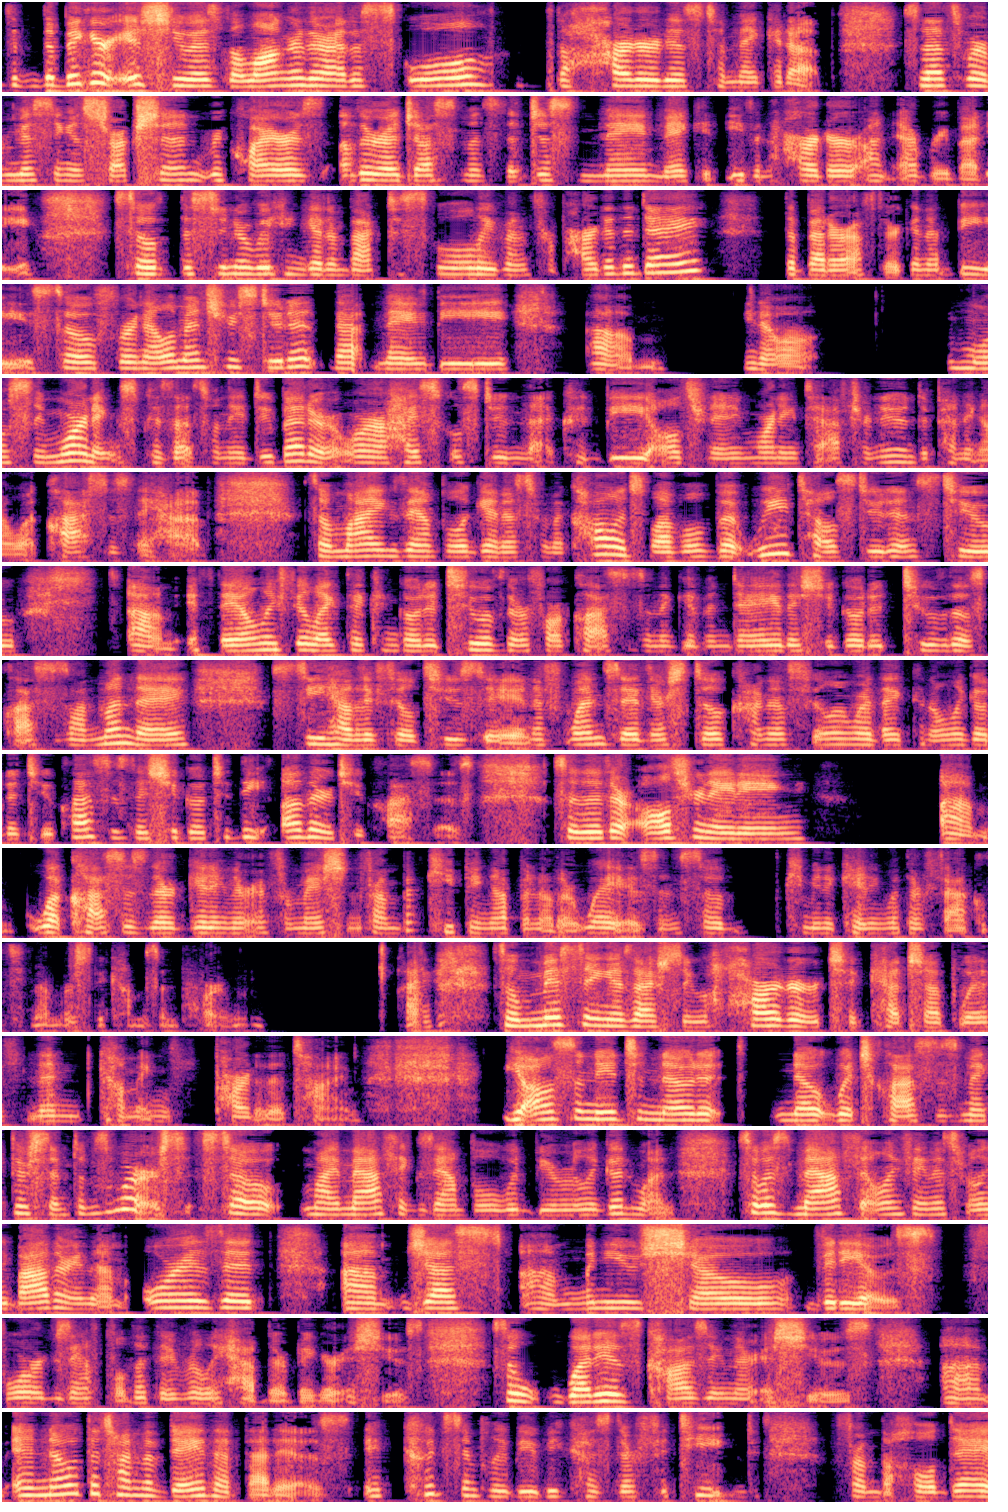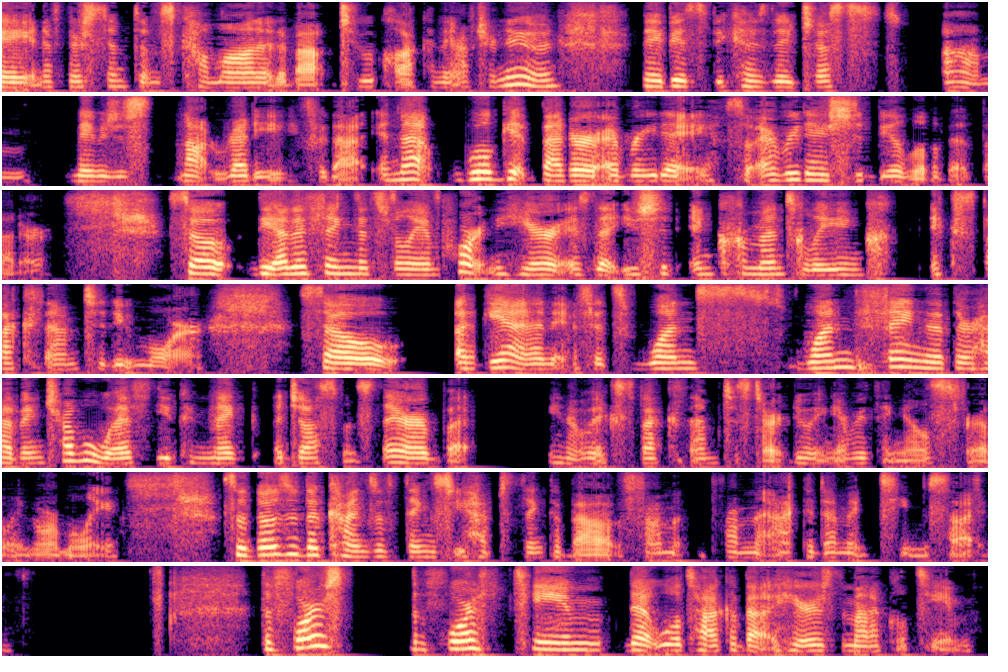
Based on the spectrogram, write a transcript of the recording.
The, the bigger issue is the longer they're out of school, the harder it is to make it up. So that's where missing instruction requires other adjustments that just may make it even harder on everybody. So the sooner we can get them back to school, even for part of the day, the better off they're going to be. So for an elementary student, that may be, um, you know, mostly mornings because that's when they do better, or a high school student that could be alternating morning to afternoon depending on what classes they have. So my example again is from the college level, but we tell students to, um, if they only feel like they can go to two of their four classes in a given day, they should go to two of those classes on Monday, see how they feel Tuesday, and if Wednesday they're still kind of feeling where they can only go to two classes, they should go to the other two classes so that they're alternating um, what classes they're getting their information from, but keeping up in other ways. And so communicating with their faculty members becomes important. Okay. So missing is actually harder to catch up with than coming part of the time. You also need to note, it, note which classes make their symptoms worse. So my math example would be a really good one. So is math the only thing that's really bothering them? Or is it um, just um, when you show videos for example, that they really have their bigger issues. So what is causing their issues? Um, and note the time of day that that is. It could simply be because they're fatigued from the whole day, and if their symptoms come on at about 2 o'clock in the afternoon, maybe it's because they just um, maybe just not ready for that. And that will get better every day. So every day should be a little bit better. So the other thing that's really important here is that you should incrementally inc expect them to do more. So again, if it's one, one thing that they're having trouble with, you can make adjustments there, but you know, expect them to start doing everything else fairly normally. So those are the kinds of things you have to think about from, from the academic team side. The fourth, the fourth team that we'll talk about here is the medical team.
